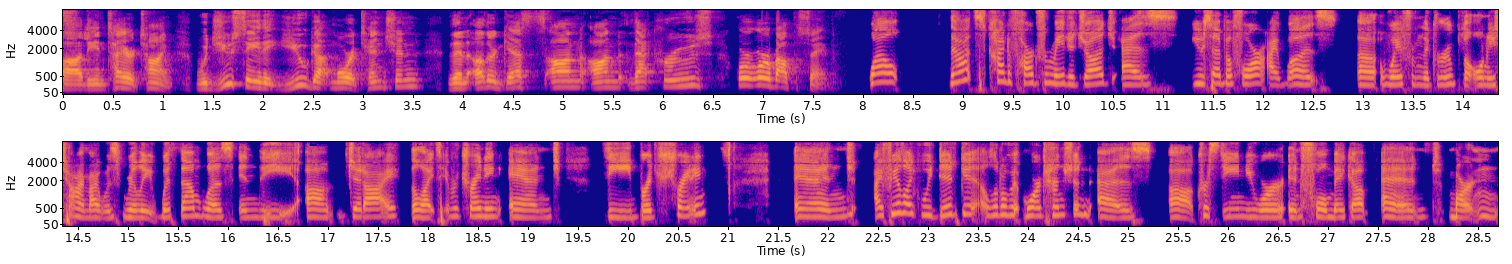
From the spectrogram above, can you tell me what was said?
uh, the entire time, would you say that you got more attention than other guests on on that cruise, or, or about the same? Well, that's kind of hard for me to judge. As you said before, I was uh, away from the group. The only time I was really with them was in the um, Jedi, the lightsaber training, and the bridge training. And I feel like we did get a little bit more attention as uh, Christine, you were in full makeup, and Martin,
